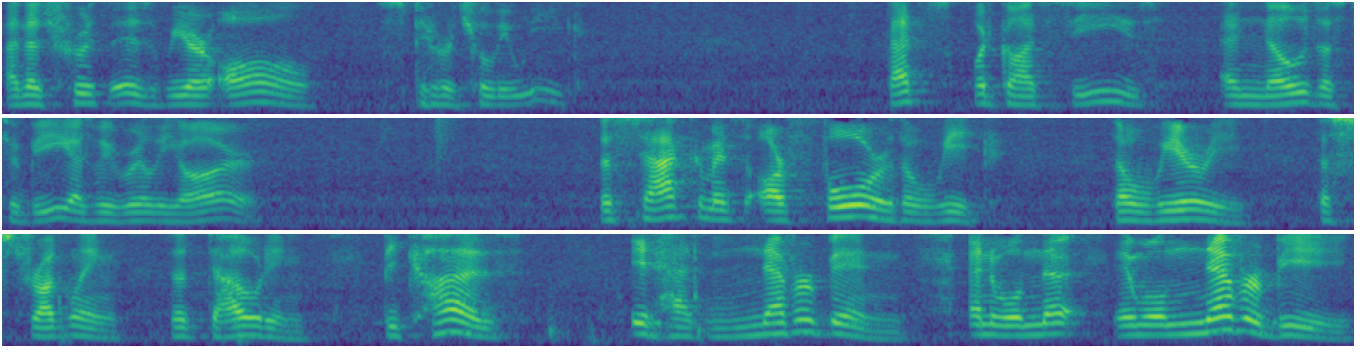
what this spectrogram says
And the truth is, we are all spiritually weak. That's what God sees and knows us to be as we really are. The sacraments are for the weak, the weary, the struggling, the doubting, because it has never been and will, ne- and will never be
